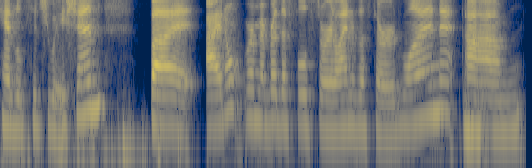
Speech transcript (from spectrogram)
handle the situation. But I don't remember the full storyline of the third one. Um,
